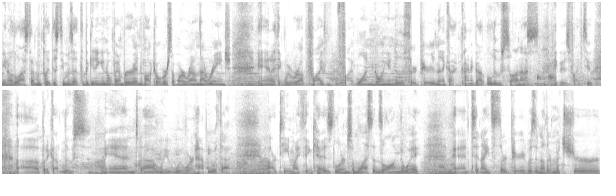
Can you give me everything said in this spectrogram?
you know, the last time we played this team was at the beginning of November, end of October, somewhere around that range, and I think we were up five five one going into the third period, and then it got kind of got loose on us. Maybe it was five two, uh, but it got loose, and uh, we we weren't happy with that. Our team, I think, has learned some lessons along the way, and tonight's third period was another mature,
